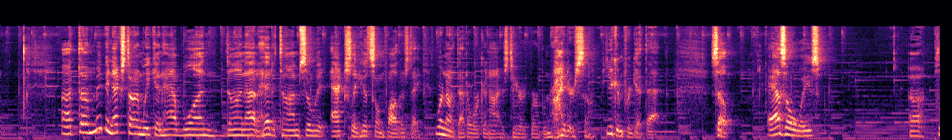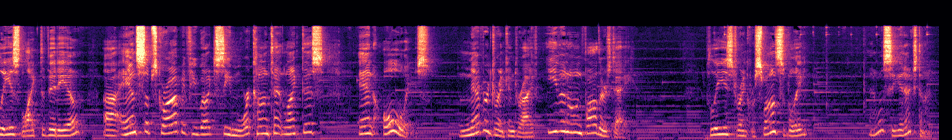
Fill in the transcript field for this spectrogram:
Uh, maybe next time we can have one done out ahead of time so it actually hits on Father's Day. We're not that organized here at Bourbon Riders, so you can forget that. So, as always, uh, please like the video uh, and subscribe if you'd like to see more content like this. And always, never drink and drive, even on Father's Day. Please drink responsibly, and we'll see you next time.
